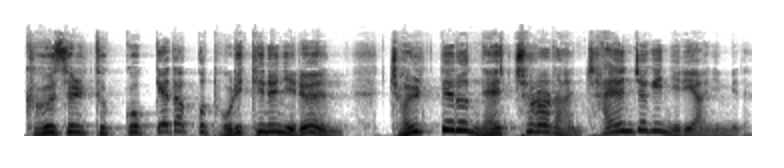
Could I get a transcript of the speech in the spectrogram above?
그것을 듣고 깨닫고 돌이키는 일은 절대로 내추럴한 자연적인 일이 아닙니다.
